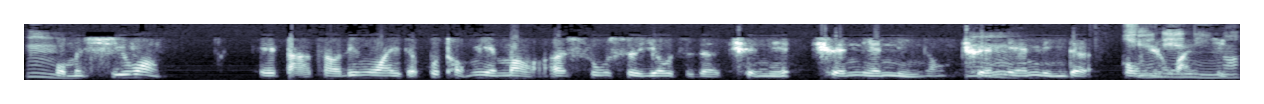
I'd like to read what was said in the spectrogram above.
嗯，我们希望。可以打造另外一个不同面貌而舒适优质的全年全年龄哦，全年龄的公园环境哦。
